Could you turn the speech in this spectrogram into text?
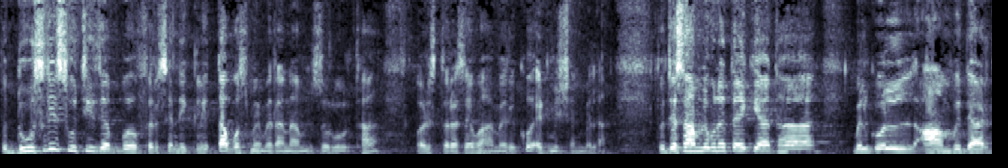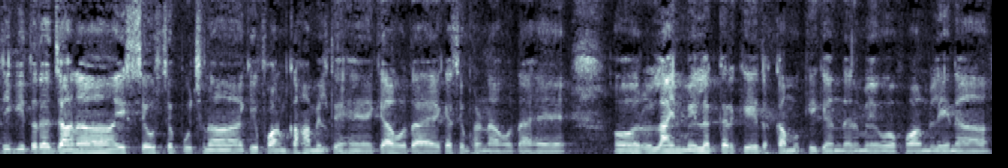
तो दूसरी सूची जब फिर से निकली, तब उसमें मेरा नाम ज़रूर था और इस तरह से वहाँ मेरे को एडमिशन मिला। तो जैसा हम लोगों ने तय किया था, बिल्कुल आम विद्यार्थी की तरह जाना, इससे उससे पूछना कि फॉर्म कहाँ मिलते हैं, क्या होता है, कैसे भरना होता है, और लाइन में लग करके धक्का मुक्की के अंदर में वो फॉर्म लेना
